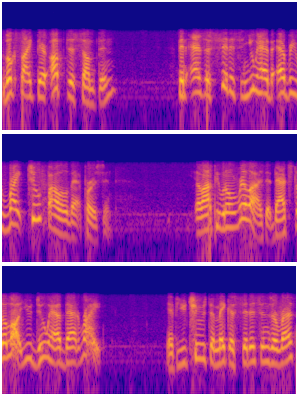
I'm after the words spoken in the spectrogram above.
looks like they're up to something, then as a citizen, you have every right to follow that person. A lot of people don't realize that. That's the law. You do have that right. If you choose to make a citizen's arrest,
